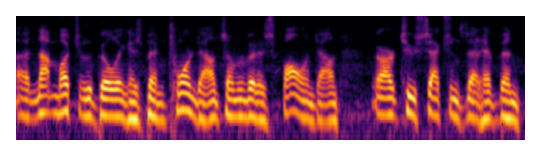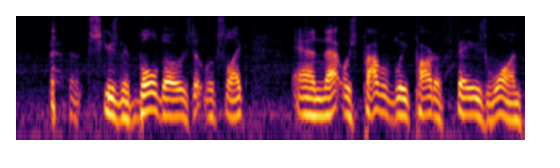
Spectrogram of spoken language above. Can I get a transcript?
Uh, not much of the building has been torn down, some of it has fallen down. There are two sections that have been, excuse me, bulldozed, it looks like, and that was probably part of phase one.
